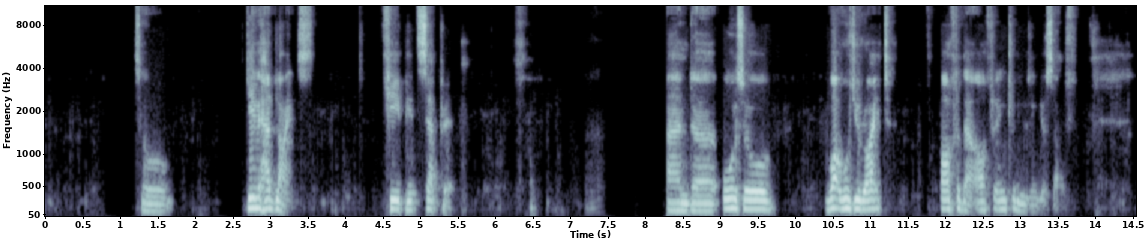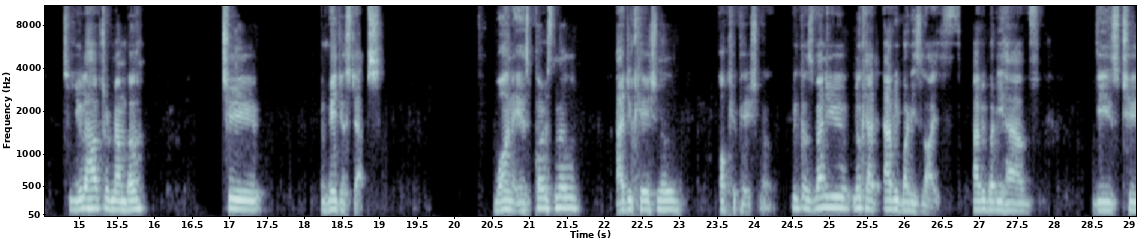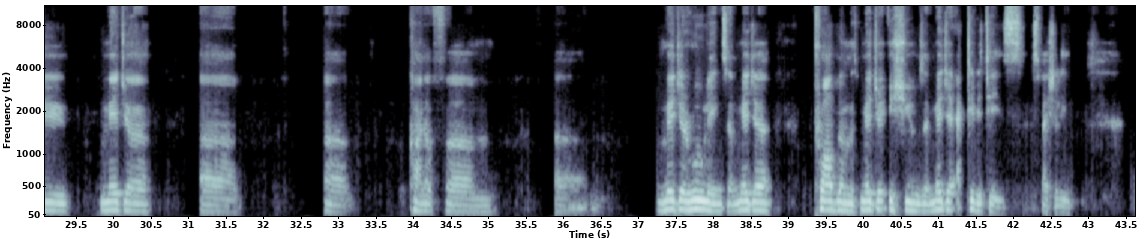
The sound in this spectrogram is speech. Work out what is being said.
So give headlines, keep it separate. And uh, also, what would you write after that, after introducing yourself? So you'll have to remember two major steps. One is personal, educational, occupational. Because when you look at everybody's life, everybody have these two major uh, uh, kind of um, uh, major rulings and major problems, major issues and major activities, especially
